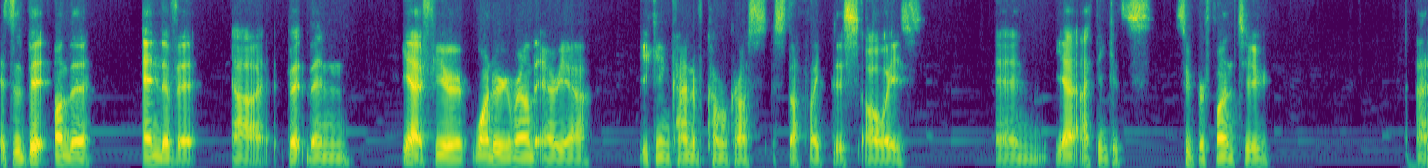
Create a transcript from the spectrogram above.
It's a bit on the end of it. Uh, but then, yeah, if you're wandering around the area, you can kind of come across stuff like this always. And yeah, I think it's super fun to, I,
